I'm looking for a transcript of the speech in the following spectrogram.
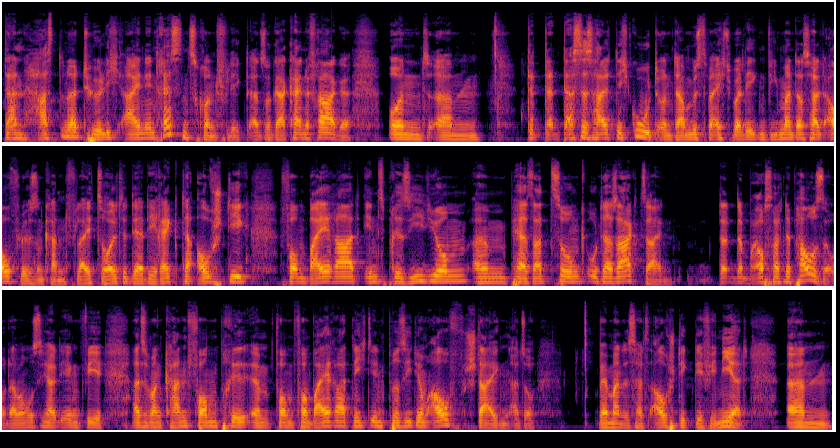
dann hast du natürlich einen Interessenskonflikt, also gar keine Frage. Und ähm, das ist halt nicht gut und da müsste man echt überlegen, wie man das halt auflösen kann. Vielleicht sollte der direkte Aufstieg vom Beirat ins Präsidium ähm, per Satzung untersagt sein da, da brauchst halt eine Pause oder man muss sich halt irgendwie, also man kann vom, ähm, vom, vom Beirat nicht ins Präsidium aufsteigen. Also wenn man es als Aufstieg definiert. Ähm,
